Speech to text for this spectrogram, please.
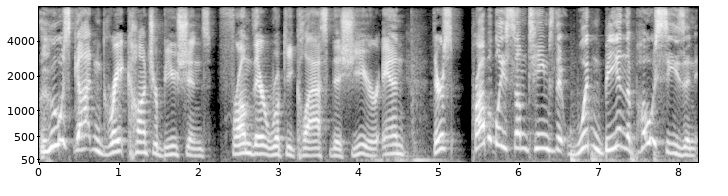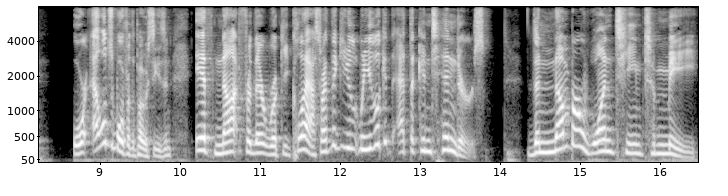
who's gotten great contributions from their rookie class this year? And there's probably some teams that wouldn't be in the postseason or eligible for the postseason if not for their rookie class. So I think you when you look at, at the contenders, the number one team to me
